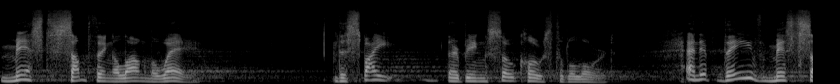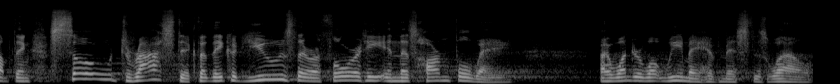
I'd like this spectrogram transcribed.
missed something along the way, despite their being so close to the Lord. And if they've missed something so drastic that they could use their authority in this harmful way, I wonder what we may have missed as well.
